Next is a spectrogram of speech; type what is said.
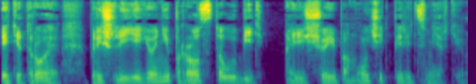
Эти трое пришли ее не просто убить, а еще и помучить перед смертью.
